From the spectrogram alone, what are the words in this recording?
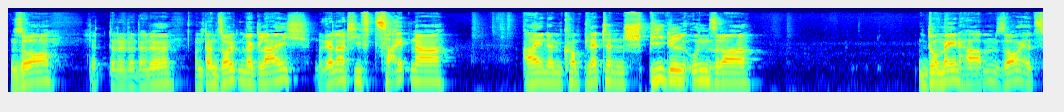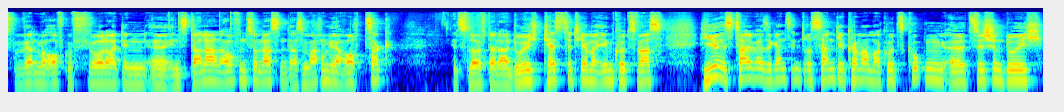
So. Und dann sollten wir gleich relativ zeitnah einen kompletten Spiegel unserer Domain haben. So, jetzt werden wir aufgefordert, den äh, Installer laufen zu lassen. Das machen wir auch. Zack. Jetzt läuft er da durch, testet hier mal eben kurz was. Hier ist teilweise ganz interessant, hier können wir mal kurz gucken. Äh, zwischendurch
